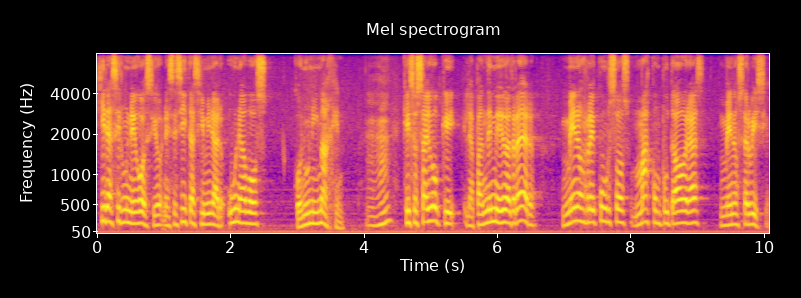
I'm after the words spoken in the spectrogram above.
quiere hacer un negocio, necesita asimilar una voz con una imagen. Que eso es algo que la pandemia iba a traer. Menos recursos, más computadoras, menos servicio.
